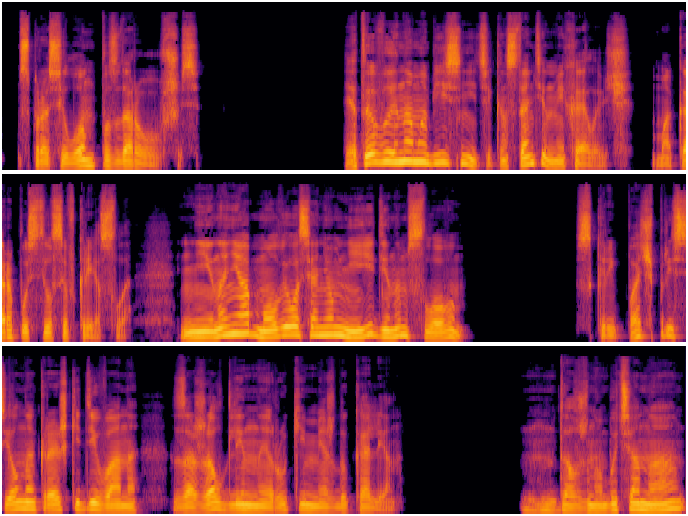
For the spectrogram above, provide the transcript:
— спросил он, поздоровавшись. «Это вы нам объясните, Константин Михайлович». Макар опустился в кресло. Нина не обмолвилась о нем ни единым словом. Скрипач присел на краешке дивана, зажал длинные руки между колен. «Должно быть, она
